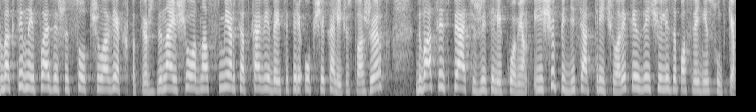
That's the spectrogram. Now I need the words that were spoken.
В активной фазе 600 человек. Подтверждена еще одна смерть от ковида и теперь общее количество жертв – 25 жителей коми. Еще 53 человека излечили за последние сутки.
